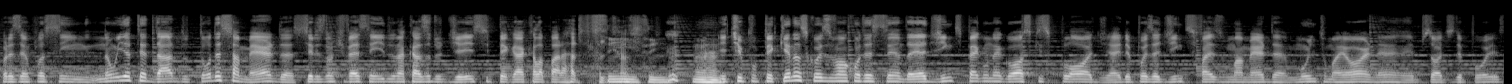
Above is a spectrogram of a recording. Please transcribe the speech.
por exemplo, assim, não ia ter dado toda essa merda se eles não tivessem ido na casa do Jace pegar aquela parada, tá Sim, sim. Uhum. E tipo, pequenas coisas vão acontecendo. Aí a Jinx pega um negócio que explode. Aí depois a Jinx faz uma merda muito maior, né? Episódios depois.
